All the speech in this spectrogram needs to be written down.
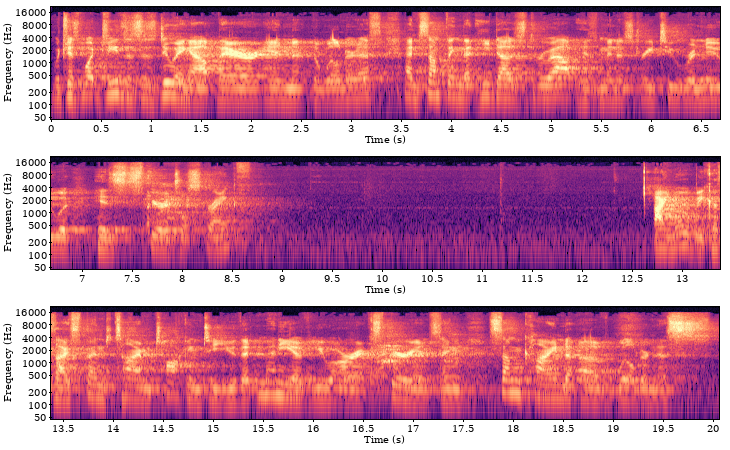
which is what Jesus is doing out there in the wilderness, and something that he does throughout his ministry to renew his spiritual strength. I know because I spend time talking to you that many of you are experiencing some kind of wilderness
